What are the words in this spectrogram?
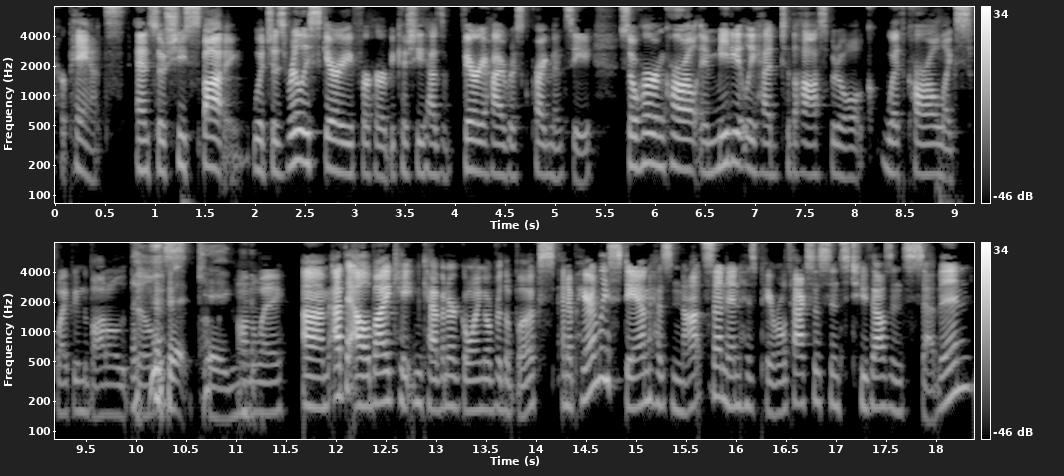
her pants. And so she's spotting, which is really scary for her because she has a very high risk pregnancy. So her and Carl immediately head to the hospital with Carl like swiping the bottle of the pills on the way. Um, at the alibi, Kate and Kevin are going over the books, and apparently Stan has not sent in his payroll taxes since 2007,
